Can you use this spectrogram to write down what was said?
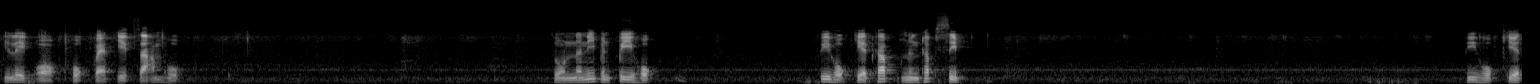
ที่เลขออกหกแปดเจ็ดสามหกส่วนอันนี้เป็นปีหกปีหกเจ็ดครับหนึ่งทับสิบปีหกเจ็ด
